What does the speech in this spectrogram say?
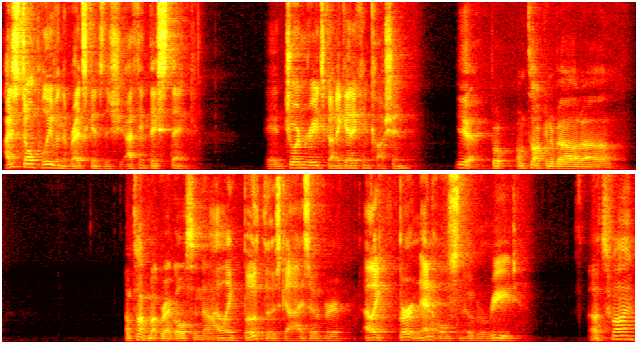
I just don't believe in the Redskins this year. I think they stink. Jordan Reed's gonna get a concussion. Yeah, but I'm talking about uh I'm talking about Greg Olsen now. I like both those guys over. I like Burton and Olsen over Reed. That's fine.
